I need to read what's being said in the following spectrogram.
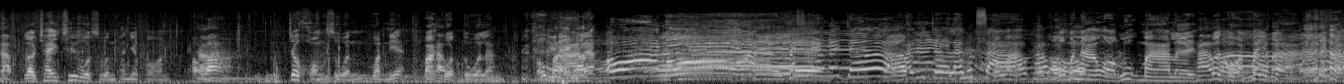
ครับ เราใช้ชื่อว่าสวนธัญพร เพราะว่า เจ้าของสวนวันเนี้ยปรากฏตัวแล้วเขามาแล้ว โอ้นี่เขายังไม่เจอ เขาไม่เจอแล้วลูกสาวครับพอมะนาวออกลูกมาเลย ครับเมื่อก่อนไม่มานะครับ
